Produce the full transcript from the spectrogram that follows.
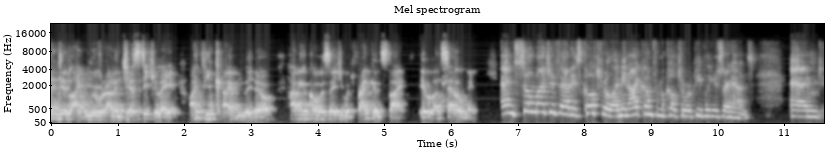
and didn't like move around and gesticulate, I think I'm, you know, having a conversation with Frankenstein. It will unsettle me and so much of that is cultural. I mean, I come from a culture where people use their hands. And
